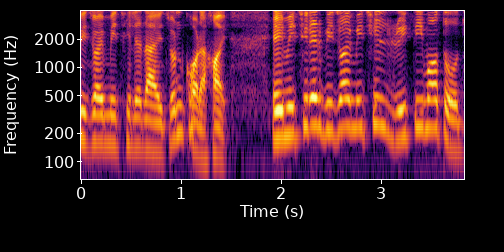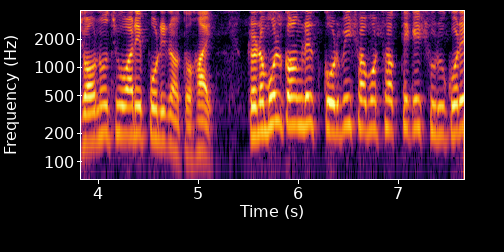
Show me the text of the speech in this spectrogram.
বিজয় মিছিলের আয়োজন করা হয়। এই মিছিলের বিজয় মিছিল রীতিমতো জনজোয়ারে পরিণত হয়। তৃণমূল কংগ্রেস কর্মী সমর্থক থেকে শুরু করে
